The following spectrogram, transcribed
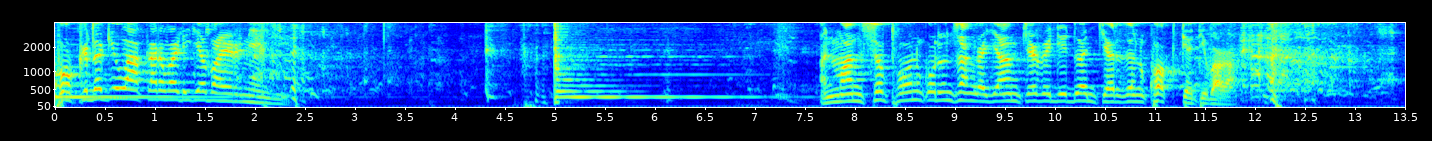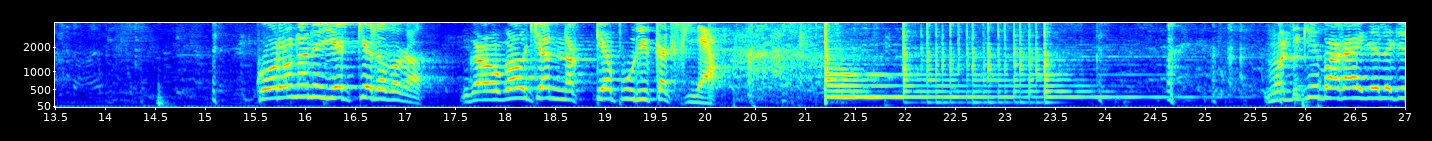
खोकलं की वाकारवाडीच्या बाहेर न्यायची. आणि माणसं फोन करून सांगायचे आमच्या दोन चार जण खोकते ती बघा. कोरोनाने एक केलं बघा गावगावच्या नक्क्या पुरी कटल्या. मुलगी बघायला गेलं की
